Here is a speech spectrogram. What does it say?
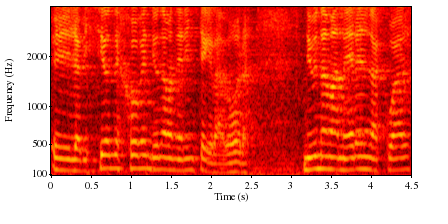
eh, la visión de joven de una manera integradora, de una manera en la cual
